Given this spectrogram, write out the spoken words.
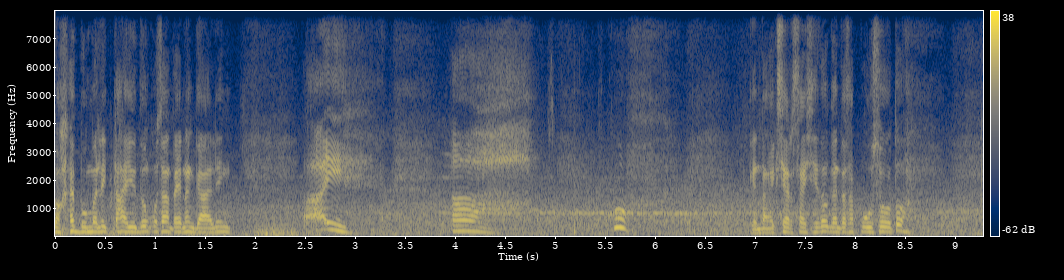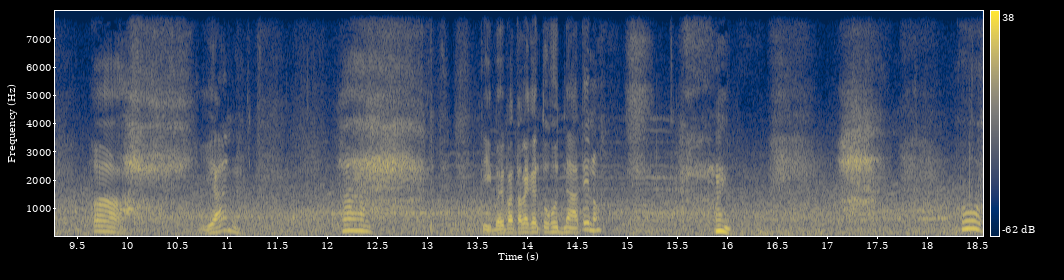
Baka bumalik tayo doon kung saan tayo nang galing Ay Ah Whew. Gandang exercise ito, ganda sa puso to. Ah, yan. Ah, tibay pa talaga tuhod natin, no? uh,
